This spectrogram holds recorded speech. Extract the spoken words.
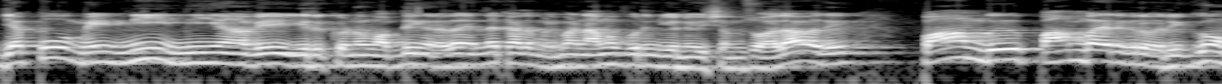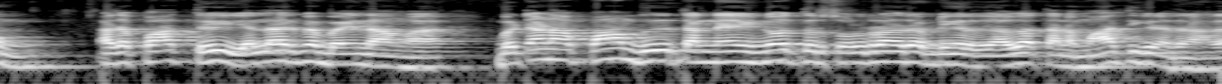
எப்போவுமே நீ நீயாவே இருக்கணும் அப்படிங்கிறத இந்த கதை மூலிமா நம்ம புரிஞ்ச விஷயம். ஸோ அதாவது பாம்பு பாம்பாக இருக்கிற வரைக்கும் அதை பார்த்து எல்லாருமே பயந்தாங்க. பட் ஆனால் பாம்பு தன்னை இன்னொருத்தர் சொல்கிறாரு அப்படிங்கிறதுக்காக தன்னை மாற்றிக்கிறதுனால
